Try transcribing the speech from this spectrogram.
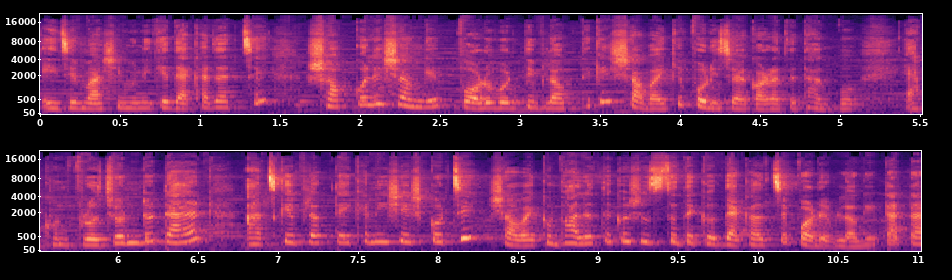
এই যে মাসিমণিকে দেখা যাচ্ছে, সকলের সঙ্গে পরবর্তী ব্লগ থেকে সবাইকে পরিচয় করাতে থাকব। এখন প্রচণ্ড টায়ার্ড আজকে ব্লগটা এখানেই শেষ করছি। সবাই খুব ভালো থেকো, সুস্থ থেকো। দেখা হচ্ছে পরের ব্লগে টাটা।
